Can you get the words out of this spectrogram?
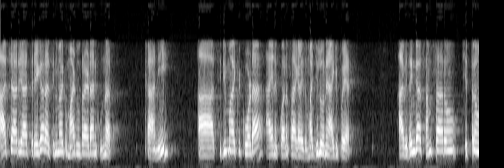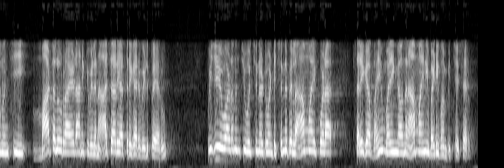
ఆచార్య ఆత్రేయ గారు ఆ సినిమాకి మాటలు రాయడానికి ఉన్నారు. కానీ ఆ సినిమాకి కూడా ఆయన కొనసాగలేదు. మధ్యలోనే ఆగిపోయారు. ఆ విధంగా సంసారం చిత్రం నుంచి మాటలు రాయడానికి వెళ్ళిన ఆచార్యాత్రి గారు వెళ్ళిపోయారు విజయవాడ నుంచి వచ్చినటువంటి చిన్నపిల్ల ఆ అమ్మాయి కూడా సరిగా భయం భయంగా ఉందని ఆ అమ్మాయిని బయటికి పంపించేశారు.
